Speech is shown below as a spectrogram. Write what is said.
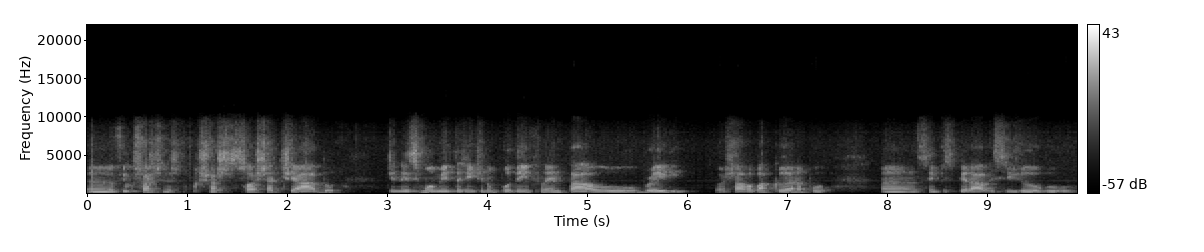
Eu fico só, só chateado de nesse momento a gente não poder enfrentar o Brady. Eu achava bacana, pô. Uh, sempre esperava esse jogo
